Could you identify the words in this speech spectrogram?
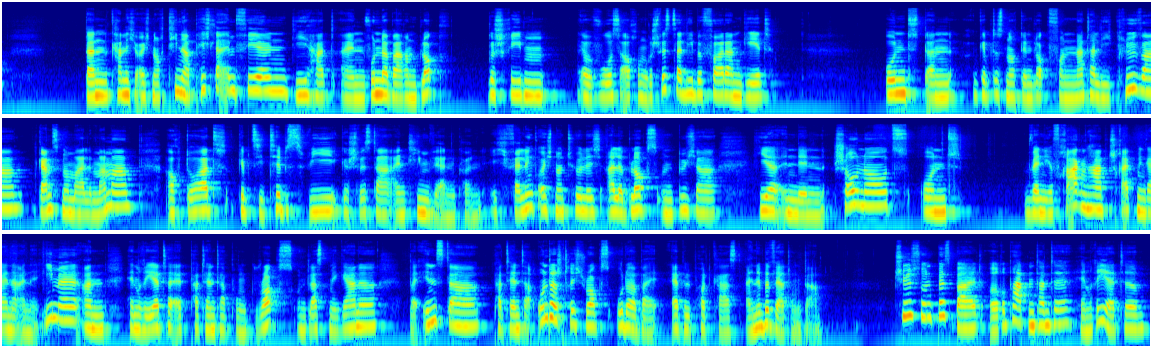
Dann kann ich euch noch Tina Pichler empfehlen. Die hat einen wunderbaren Blog geschrieben, äh, wo es auch um Geschwisterliebe fördern geht. Und dann gibt es noch den Blog von Nathalie Klüver, ganz normale Mama. Auch dort gibt sie Tipps, wie Geschwister ein Team werden können. Ich verlinke euch natürlich alle Blogs und Bücher hier in den Show Notes und wenn ihr Fragen habt, schreibt mir gerne eine E-Mail an henriette.patenta.rocks und lasst mir gerne bei Insta patenta-rocks oder bei Apple Podcast eine Bewertung da. Tschüss und bis bald, eure Patentante Henriette.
